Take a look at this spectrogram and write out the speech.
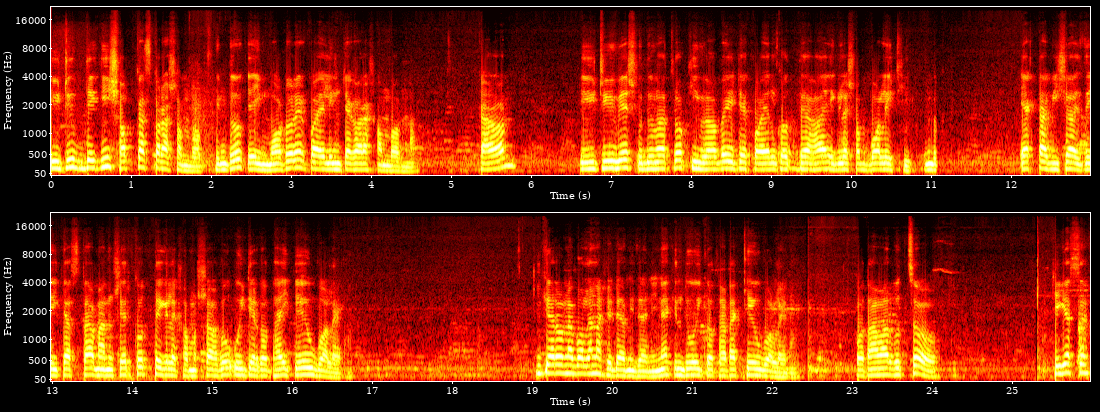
ইউটিউব দেখি সব কাজ করা সম্ভব, কিন্তু এই মোটরের কয়েলিংটা করা সম্ভব না। কারণ ইউটিউবে শুধুমাত্র কীভাবে এটা কয়েল করতে হয়, এগুলো সব বলে ঠিক। কিন্তু একটা বিষয়, যে এই কাজটা মানুষের করতে গেলে সমস্যা হবে, ওইটার কথাই কেউ বলে না। কি কারণে বলে না সেটা আমি জানি না, কিন্তু ওই কথাটা কেউ বলে না। কথা আমার বুঝছ? ঠিক আছে?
